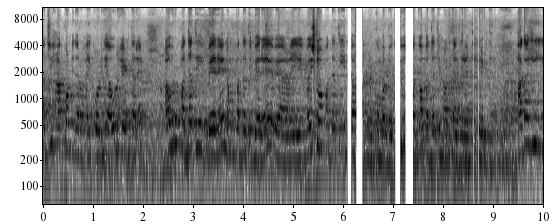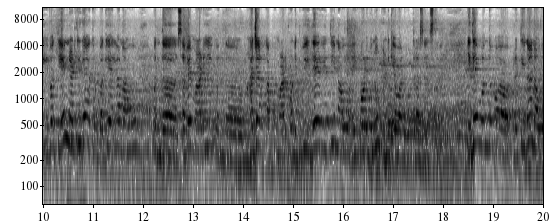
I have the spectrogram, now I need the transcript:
ಅರ್ಜಿ ಹಾಕ್ಕೊಂಡಿದ್ದಾರೋ ಹೈಕೋರ್ಟ್ಗೆ, ಅವರು ಹೇಳ್ತಾರೆ, ಅವರು ಪದ್ಧತಿ ಬೇರೆ ನಮ್ಮ ಪದ್ಧತಿ ಬೇರೆ ವೈಷ್ಣವ ಪದ್ಧತಿಯಿಂದ ನಡ್ಕೊಂಡ್ಬರ್ಬೇಕು ಮಧ್ವ ಪದ್ಧತಿ ಮಾಡ್ತಾ ಇದ್ದಾರೆ ಅಂತ ಹೇಳ್ತಾರೆ. ಹಾಗಾಗಿ ಇವತ್ತೇನು ನಡೆದಿದೆ ಅದ್ರ ಬಗ್ಗೆ ಎಲ್ಲ ನಾವು ಒಂದು ಸಭೆ ಮಾಡಿ ಒಂದು ಮಹಾಜಾರ್ ಕಾಪಿ ಮಾಡ್ಕೊಂಡಿದ್ವಿ. ಇದೇ ರೀತಿ ನಾವು ಹೈಕೋರ್ಟ್ಗೂ ಖಂಡಿಕೆವಾರ ಉತ್ತರ ಸಲ್ಲಿಸ್ತೀವಿ. ಇದೇ ಒಂದು ಪ್ರತಿನ ನಾವು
